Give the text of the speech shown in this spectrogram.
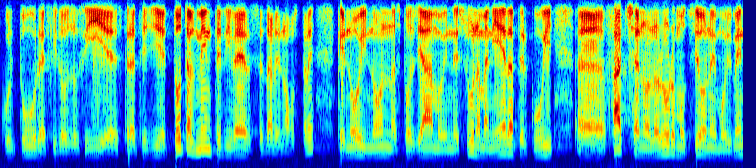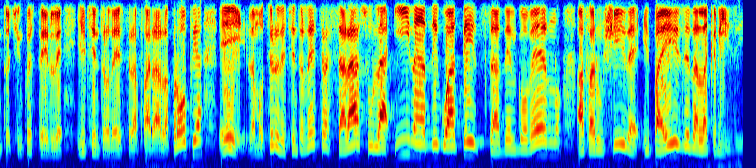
culture, filosofie, strategie totalmente diverse dalle nostre, che noi non sposiamo in nessuna maniera, per cui eh, facciano la loro mozione Movimento 5 Stelle, il centrodestra farà la propria e la mozione del centrodestra sarà sulla inadeguatezza del governo a far uscire il Paese dalla crisi.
